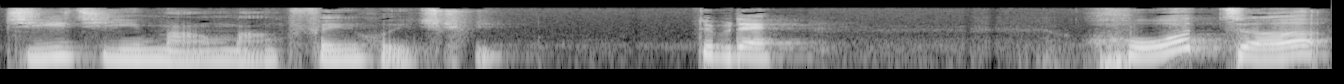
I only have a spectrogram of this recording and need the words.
急急忙忙飞回去，对不对？活着，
